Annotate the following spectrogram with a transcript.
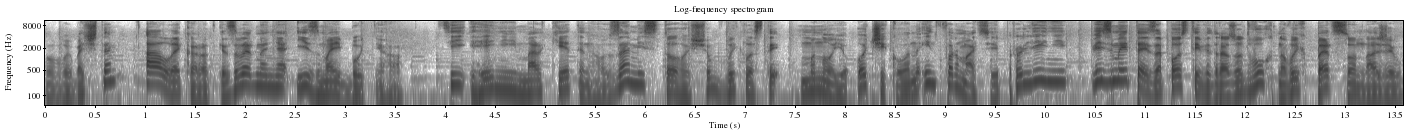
Вибачте, але коротке звернення із майбутнього. Ці генії маркетингу, замість того, щоб викласти мною очікувану інформацію про лінії, візьми та й запости відразу двох нових персонажів,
